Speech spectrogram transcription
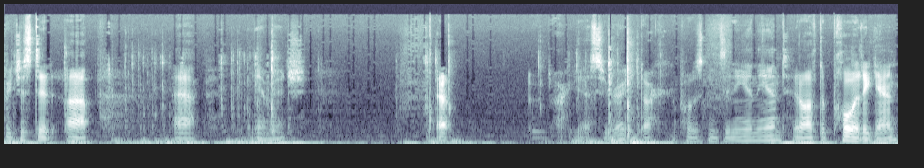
we just did up app image. Oh, yes, you're right. Docker Compose needs an E in the end. It'll have to pull it again.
